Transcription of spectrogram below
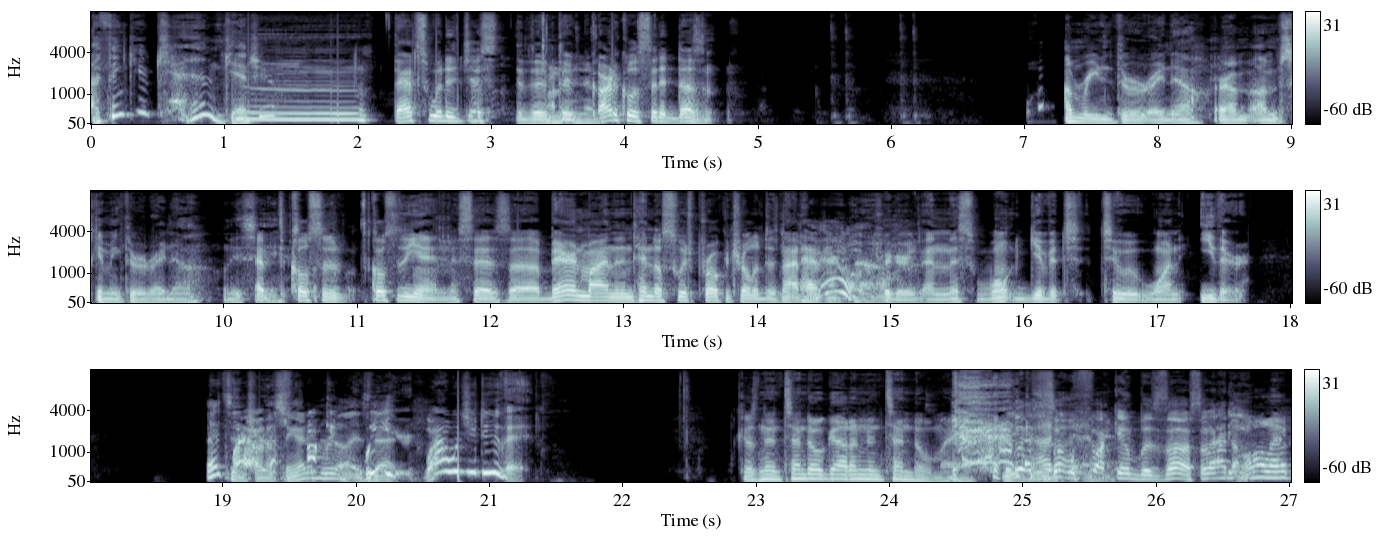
I think you can, can't you? Mm, that's what it just. The, the article said it doesn't. I'm reading through it right now, or I'm, I'm skimming through it right now. Let me see. At close to close to the end, it says, uh, "Bear in mind, the Nintendo Switch Pro controller does not have oh. triggers, and this won't give it to one either." That's wow, interesting. That's I didn't realize weird. that. Why would you do that? Because Nintendo got a Nintendo, man. That's so fucking bizarre. So how do you... all that,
